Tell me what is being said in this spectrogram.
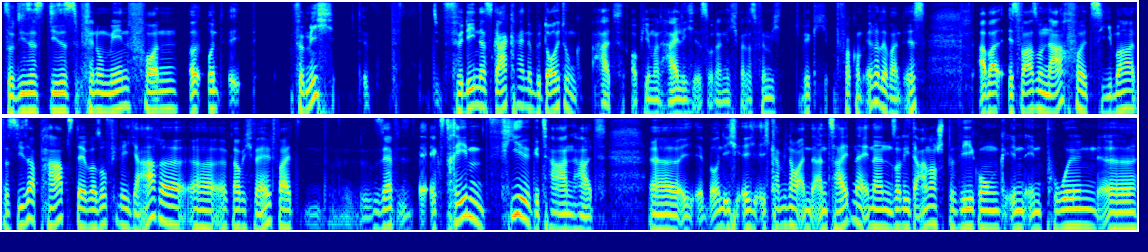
So dieses, dieses Phänomen von, äh, und äh, für mich, für den das gar keine Bedeutung hat, ob jemand heilig ist oder nicht, weil das für mich wirklich vollkommen irrelevant ist. Aber es war so nachvollziehbar, dass dieser Papst, der über so viele Jahre, äh, glaube ich, weltweit sehr extrem viel getan hat, äh, und ich, ich, ich kann mich noch an, an Zeiten erinnern, Solidarność-Bewegung in, in Polen, äh,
